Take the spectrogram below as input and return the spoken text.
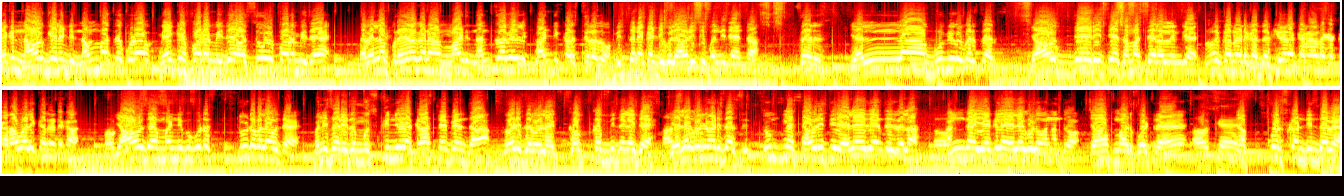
ಯಾಕಂದ್ರೆ ನಾವು ಗ್ಯಾರಂಟಿ ನಮ್ಮ ಹತ್ರ ಕೂಡ ಮೇಕೆ ಫಾರಂ ಇದೆ ಹಸುಗಳ ಫಾರಂ ಇದೆ. ನಾವೆಲ್ಲ ಪ್ರಯೋಗನ ಮಾಡಿ ನಂತರವೇ ಕಾಂಟಿ ಕಳಿಸ್ತಿರೋದು. ಬಿತ್ತನೆ ಕಡ್ಡಿಗಳು ಯಾವ ರೀತಿ ಬಂದಿದೆ ಅಂತ. ಸರ್ ಎಲ್ಲಾ ಭೂಮಿಗೂ ಬರುತ್ತೆ ಸರ್. ಯಾವುದೇ ರೀತಿಯ ಸಮಸ್ಯೆ ಇರಲ್ಲ ನಿಮ್ಗೆ. ಉತ್ತರ ಕರ್ನಾಟಕ ದಕ್ಷಿಣ ಕರ್ನಾಟಕ ಕರಾವಳಿ ಕರ್ನಾಟಕ ಯಾವುದೇ ಮಣ್ಣಿಗೂ ಕೂಡ ಸೂಟಬಲ್ ಆಗುತ್ತೆ ಬನ್ನಿ ಸರ್ ಇದು ಮುಸ್ಕಿಂಜೋಳ ಕ್ರಾಸ್ ಟೈಪ್ ಅಂತ. ನೋಡಿ ಸರ್ ಒಳ್ಳೆ ಕಬ್ ಕಬ್ ಇದ್ದಂಗೆ ಐತೆ. ಎಲೆಗಳು ನೋಡಿ ಸರ್ ತುಂಕ್ಲೆಸ್ ಯಾವ ರೀತಿ ಎಲೆ ಇದೆ ಅಂತ ಇದೆಲ್ಲ. ಹಂಗ ಎಗಲ ಎಲೆಗಳು ಒಂದೊಂದು ಚಾಪ್ ಮಾಡ್ಕೊಟ್ರೆ ಚಪ್ಪಸ್ಕೊಂಡ್ ಚಪ್ಪರ್ಸ್ಕೊಂಡ್ ತಿಂತವೆ.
